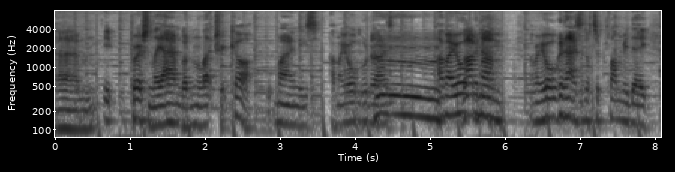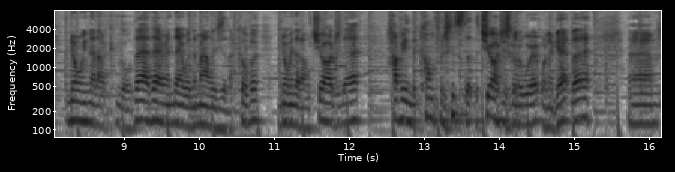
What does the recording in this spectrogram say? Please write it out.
Um, it, personally, I haven't got an electric car, but mine is. Am I organised? Am I organised? Am I organised enough to plan my day, knowing that I can go there, there, and there with the mileage that I cover, knowing that I'll charge there, having the confidence that the charge is going to work when I get there. Um,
